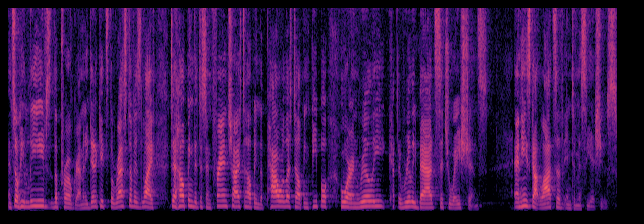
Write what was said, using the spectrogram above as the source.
And so he leaves the program and he dedicates the rest of his life to helping the disenfranchised, to helping the powerless, to helping people who are in really, really bad situations. And he's got lots of intimacy issues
